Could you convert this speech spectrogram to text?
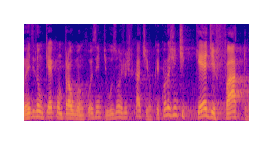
Quando a gente não quer comprar alguma coisa, a gente usa uma justificativa. Porque quando a gente quer de fato,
